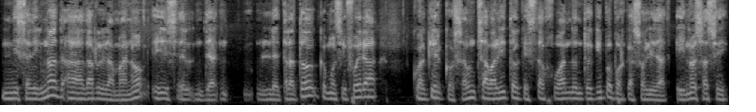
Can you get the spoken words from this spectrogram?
ni se dignó a darle la mano y se, le trató como si fuera cualquier cosa, un chavalito que está jugando en tu equipo por casualidad. Y no es así.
